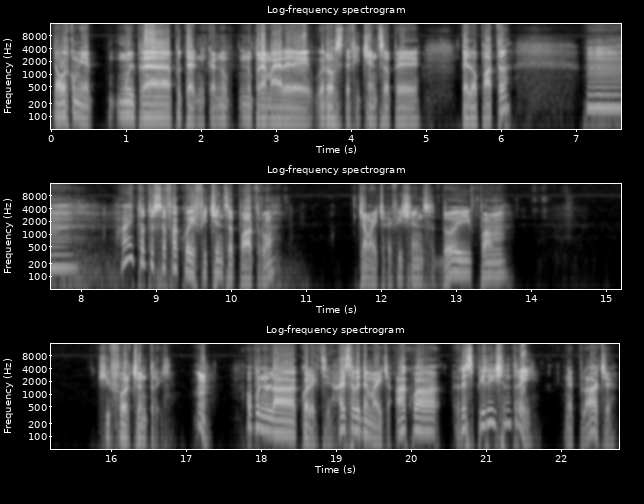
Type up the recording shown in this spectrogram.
Dar oricum e mult prea puternică. Nu, nu prea mai are rost eficiență pe, pe lopată. Hmm, hai totuși să fac o eficiență 4. Ce am aici? Eficiență 2, pam. Și Fortune 3. Hmm. O punem la colecție. Hai să vedem aici. Aqua Respiration 3. Ne place.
